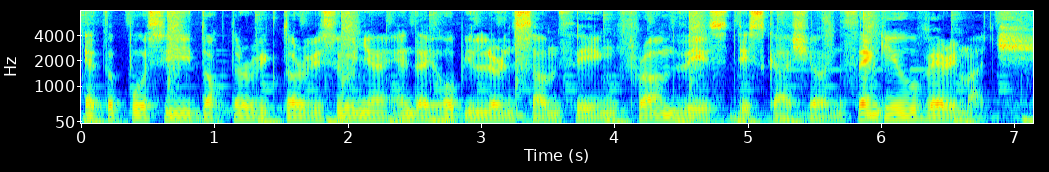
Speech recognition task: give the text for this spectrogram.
ito po si Dr. Victor Visunya and I hope you learned something from this discussion. Thank you very much.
